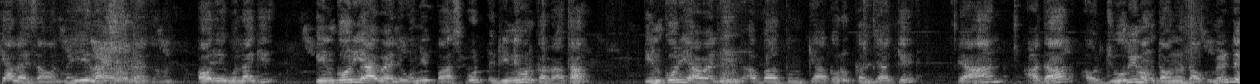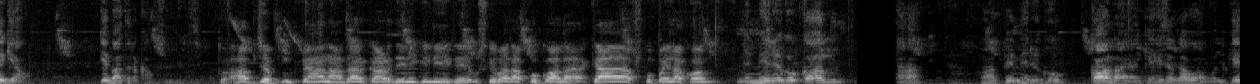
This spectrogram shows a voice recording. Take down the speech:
क्या लाए सामान? मैं ये लाया वो लाया सामान। और ये बोला कि इंक्वायरी आए वाले उन्हें पासपोर्ट रिन्यूअल कर रहा था। इंक्वायरी आए वाले अब्बा तुम क्या करो कल जाके प्यान आधार और जो भी माँगता हूँ उन्हें डॉक्यूमेंट दे के आओ। ये बात रखा उसने तो आप जब पैन आधार कार्ड देने के लिए गए उसके बाद आपको कॉल आया? क्या आया आपको पहला कॉल? नहीं मेरे को कॉल था वहाँ पे मेरे को कॉल आया कि ऐसा था हुआ बोल के।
